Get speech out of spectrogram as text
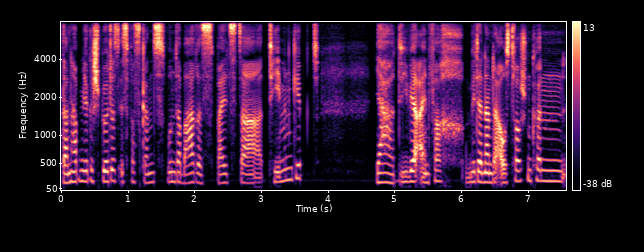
dann haben wir gespürt, das ist was ganz Wunderbares, weil es da Themen gibt, ja, die wir einfach miteinander austauschen können,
